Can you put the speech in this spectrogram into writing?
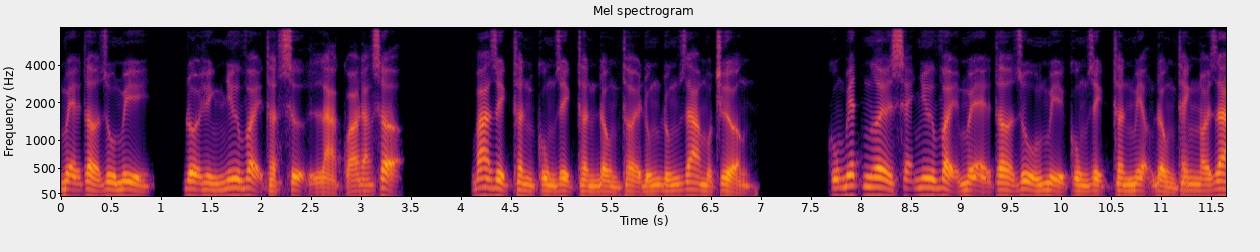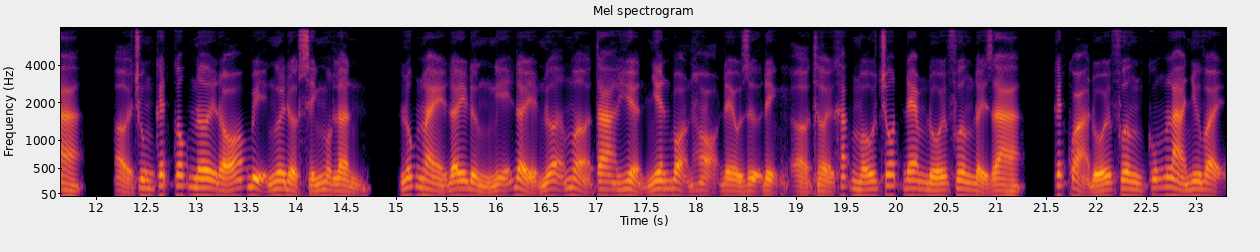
mẹ tờ dù mì, đội hình như vậy thật sự là quá đáng sợ. Ba dịch thần cùng dịch thần đồng thời đúng đúng ra một trường. Cũng biết ngươi sẽ như vậy mẹ tờ dù mì cùng dịch thần miệng đồng thanh nói ra ở chung kết cốc nơi đó bị ngươi được xính một lần. Lúc này đây đừng nghĩ đẩy nữa mở ta hiển nhiên bọn họ đều dự định ở thời khắc mấu chốt đem đối phương đẩy ra. Kết quả đối phương cũng là như vậy.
